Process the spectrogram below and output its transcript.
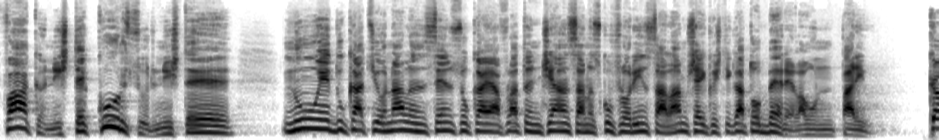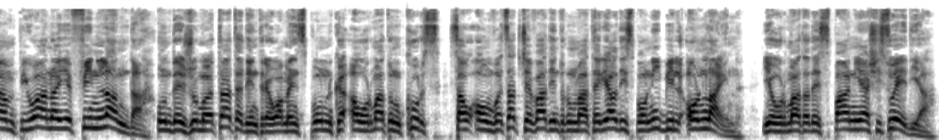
facă niște cursuri, niște... Nu educațional în sensul că ai aflat în ce an s-a născut Florin Salam și ai câștigat o bere la un pariu. Campioana e Finlanda, unde jumătate dintre oameni spun că au urmat un curs sau au învățat ceva dintr-un material disponibil online. E urmată de Spania și Suedia.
